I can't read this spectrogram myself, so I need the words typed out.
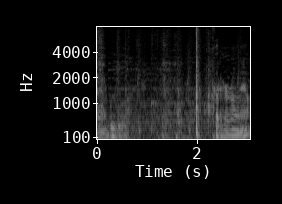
And we will cut her on out.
